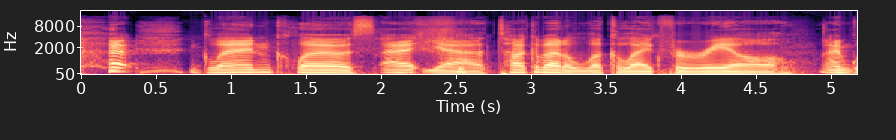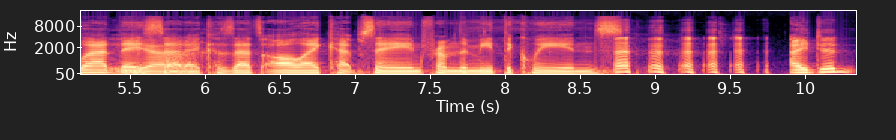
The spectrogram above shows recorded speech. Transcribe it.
Glenn Close. I, yeah, talk about a lookalike for real. I'm glad they said it because that's all I kept saying from the Meet the Queens. I did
